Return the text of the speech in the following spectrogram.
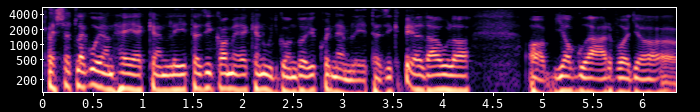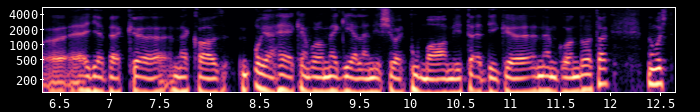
esetleg olyan helyeken létezik, amelyeken úgy gondoljuk, hogy nem létezik. Például a, a jaguár vagy a egyebeknek az olyan helyeken való megjelenése, vagy puma, amit eddig nem gondoltak. Na most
